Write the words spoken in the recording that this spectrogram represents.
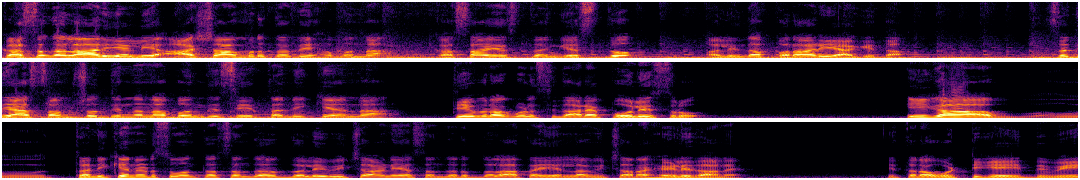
ಕಸದ ಲಾರಿಯಲ್ಲಿ ಆಶಾ ಮೃತದೇಹವನ್ನ ಕಸ ಎಸ್ದಂಗೆ ಎಸ್ದು ಅಲ್ಲಿಂದ ಪರಾರಿಯಾಗಿದ್ದ. ಸದ್ಯ ಸಂಶುದ್ದೀನನ್ನ ಬಂಧಿಸಿ ತನಿಖೆಯನ್ನ ತೀವ್ರಗೊಳಿಸಿದ್ದಾರೆ ಪೊಲೀಸರು. ಈಗ, ತನಿಖೆ ನಡೆಸುವಂತ ಸಂದರ್ಭದಲ್ಲಿ, ವಿಚಾರಣೆಯ ಸಂದರ್ಭದಲ್ಲಿ ಆತ ಎಲ್ಲ ವಿಚಾರ ಹೇಳಿದಾನೆ ಈ ಥರ ಒಟ್ಟಿಗೆ ಇದ್ವಿ.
